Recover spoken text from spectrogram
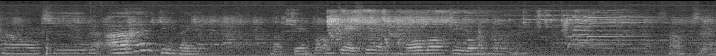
เอาขี้ละอะกี่ไปบอกเจ๊ก็โอเคแค่บอบอกี่บอมันทำไม สามแสน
